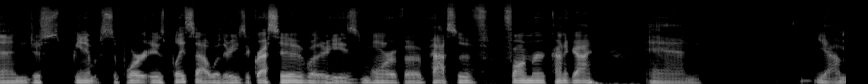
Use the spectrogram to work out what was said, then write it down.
then just being able to support his playstyle, whether he's aggressive, whether he's more of a passive farmer kind of guy. And yeah, um,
